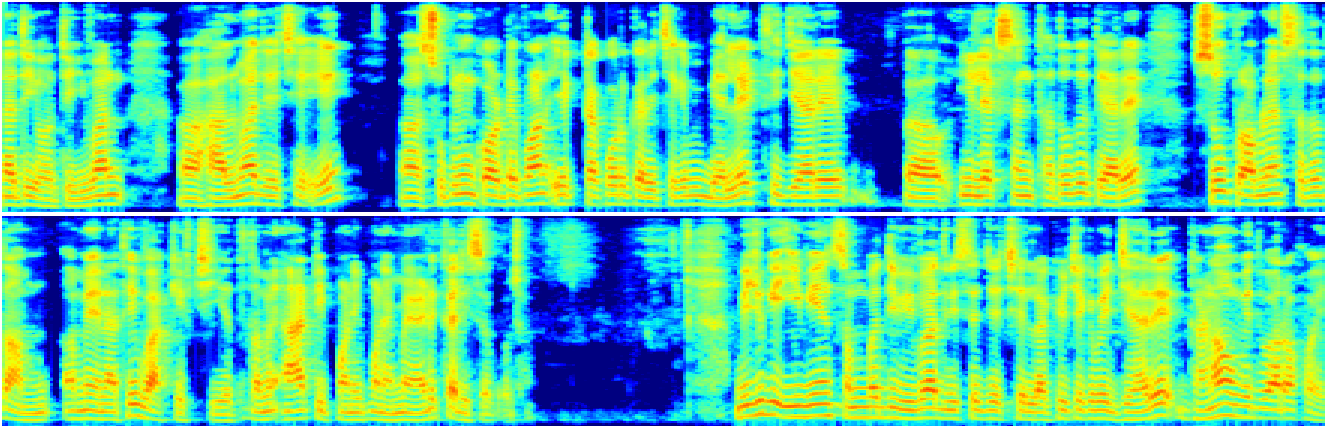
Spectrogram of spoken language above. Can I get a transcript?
નથી હોતી. ઇવન હાલમાં જે છે એ સુપ્રીમ કોર્ટે પણ એક ટકોર કરી છે કે બેલેટથી જ્યારે ઇલેક્શન થતું હતું ત્યારે શું પ્રોબ્લેમ્સ થતો હતા અમ- એનાથી વાકેફ છીએ. તો તમે આ ટિપ્પણી પણ એમાં એડ કરી શકો છો. બીજું કે ઈવીએમ સંબંધી વિવાદ વિશે જે છે લખ્યું છે કે ભાઈ જ્યારે ઘણા ઉમેદવારો હોય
